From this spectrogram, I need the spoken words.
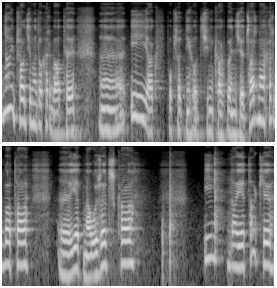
No i przechodzimy do herbaty E, i jak w poprzednich odcinkach będzie czarna herbata, e, jedna łyżeczka i daję takie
